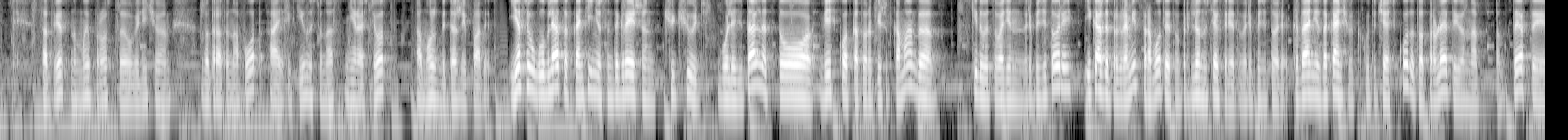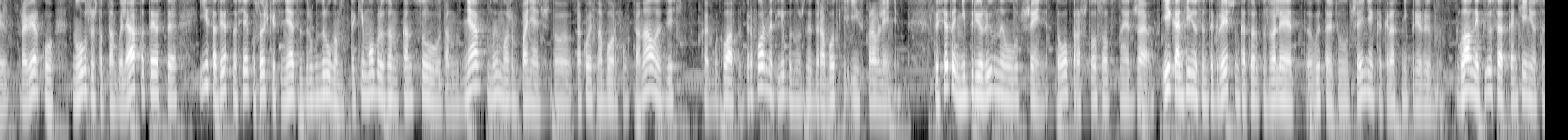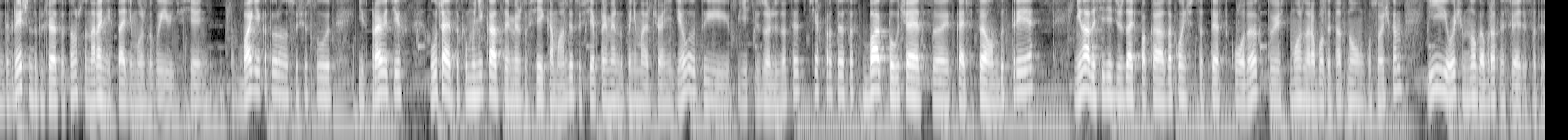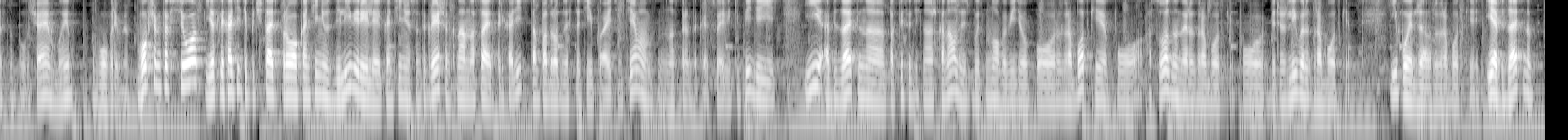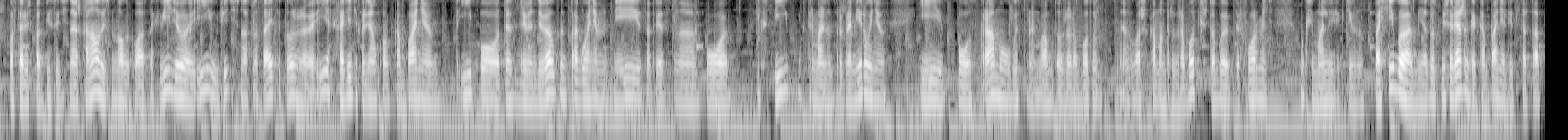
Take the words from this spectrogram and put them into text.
Соответственно, мы просто увеличиваем затраты на фот, а эффективность у нас не растет, а может быть даже и падает. Если углубляться в Continuous Integration чуть-чуть более детально, то весь код, который пишет команда, скидывается в один репозиторий, и каждый программист работает в определенном секторе этого репозитория. Когда они заканчивают какую-то часть кода, то отправляют ее на там, тесты, проверку, но лучше, чтобы там были автотесты, и, соответственно, все кусочки соединяются друг с другом. Таким образом, к концу там, дня мы можем понять, что такой набор функционала здесь как бы классно перформит, либо нужны доработки и исправления. То есть это непрерывное улучшение, то, про что, собственно, Agile. И Continuous Integration, который позволяет выстроить улучшение как раз непрерывно. Главные плюсы от Continuous Integration заключаются в том, что на ранней стадии можно выявить все там, баги, которые у нас существуют, и исправить их. Улучшается коммуникация между всей командой, то есть все примерно понимают, что они делают, и есть визуализация всех процессов. Баг получается искать в целом быстрее, не надо сидеть и ждать, пока закончится тест кода, то есть можно работать над новым кусочком, и очень много обратной связи, соответственно, получаем мы вовремя. В общем-то все. Если хотите почитать про Continuous Delivery или Continuous Integration, к нам на сайт переходите, там подробные статьи по этим темам, у нас прям такая своя Википедия есть. И обязательно подписывайтесь на наш канал, здесь будет много видео по разработке, по осознанной разработке, по бережливой разработке и по agile разработке. И обязательно, повторюсь, подписывайтесь на наш канал, здесь много классных видео, и учитесь у нас на сайте тоже. И если хотите, придем к вам в компанию и по Test-Driven Development прогоним, и, соответственно, по XP, экстремальному программированию, и по скраму выстроим вам тоже работу э, вашей команды разработки, чтобы перформить максимально эффективно. Спасибо, меня зовут Миша Ряженко, компания Lead Startup.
